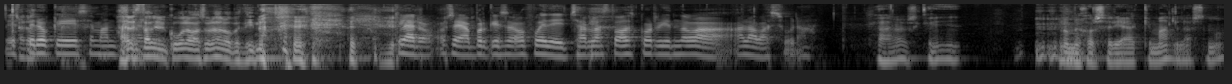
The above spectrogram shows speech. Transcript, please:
espero que se mantenga. Ahora están en el cubo de la basura de los vecinos. Claro, o sea, porque eso fue de echarlas todas corriendo a, a la basura. Claro, es que lo mejor sería quemarlas, ¿no?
